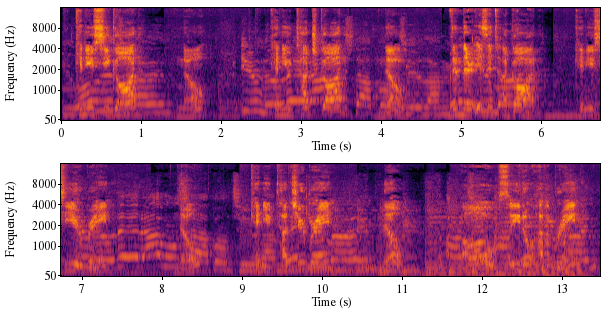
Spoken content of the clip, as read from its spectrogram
Can you see God? No. Can you touch God? No. Then there isn't a God. Can you see your brain? No. Can you touch your brain? No. Oh, so you don't have a brain?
